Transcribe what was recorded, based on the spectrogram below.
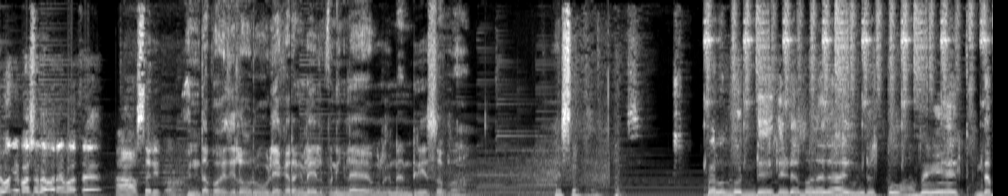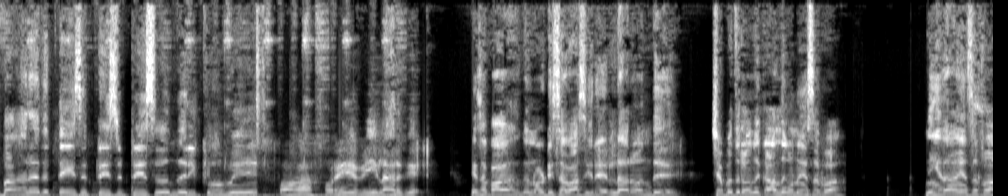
ஓகே பாஸ்டர் நான் வரேன் ஆ சரிப்பா இந்த பகுதியில் ஒரு ஊழியக்காரங்களை எழுப்புனீங்களே உங்களுக்கு நன்றி ஏசப்பா ஏசப்பா பலம் கொண்டு திடமனதாய் இருப்போமே. இந்த பாரதத்தை சுற்றி சுற்றி சுதந்திரிப்போமே. பா ஒரே வெயிலா இருக்கு. ஏசப்பா இந்த நோட்டீஸை வாசிக்கிற எல்லாரும் வந்து செப்பத்துல வந்து கலந்துக்கணும் ஏசப்பா நீங்க தான் ஏசப்பா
